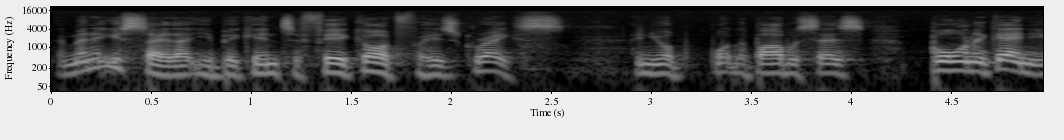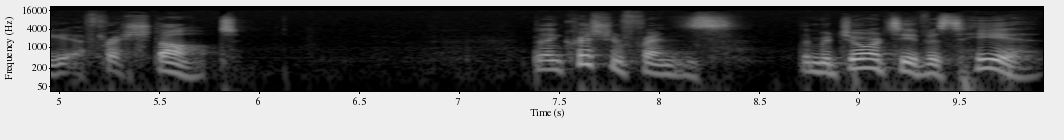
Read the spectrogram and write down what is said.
The minute you say that, you begin to fear God for his grace and you're what the Bible says, born again, you get a fresh start. But then, Christian friends, the majority of us here,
